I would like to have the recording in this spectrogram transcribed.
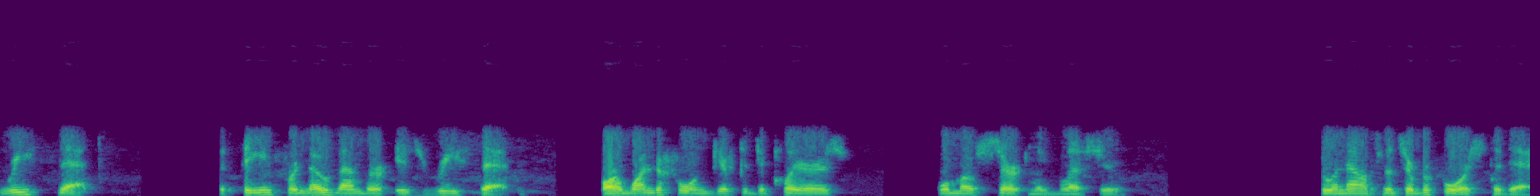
Reset. The theme for November is Reset. Our wonderful and gifted declares will most certainly bless you. Two announcements are before us today.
